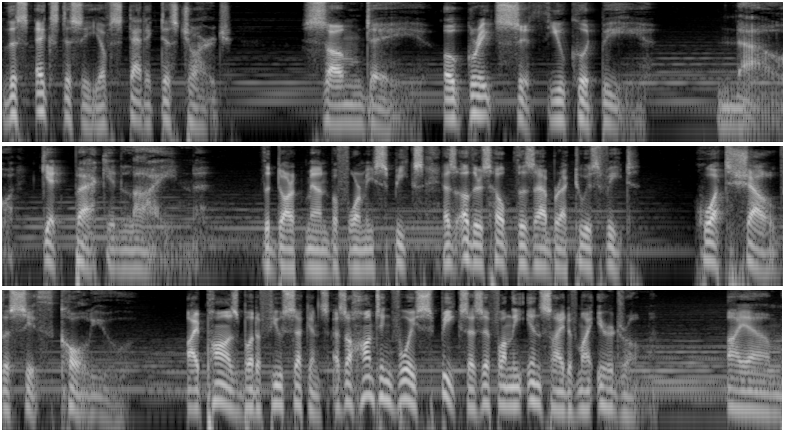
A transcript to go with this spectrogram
this ecstasy of static discharge. Someday, a great Sith you could be. Now, get back in line. The dark man before me speaks as others help the Zabrak to his feet. What shall the Sith call you? I pause but a few seconds as a haunting voice speaks as if on the inside of my eardrum. I am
